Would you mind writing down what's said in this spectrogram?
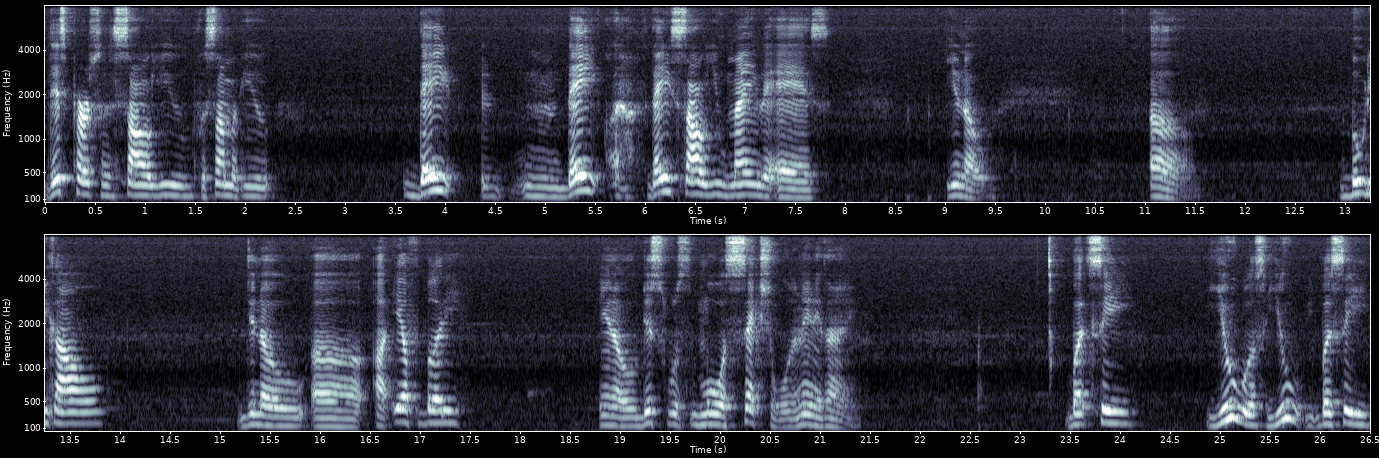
this person saw you for some of you they they they saw you mainly as you know uh, booty call you know, uh, a F buddy. You know, this was more sexual than anything. But see, you was you, but see,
